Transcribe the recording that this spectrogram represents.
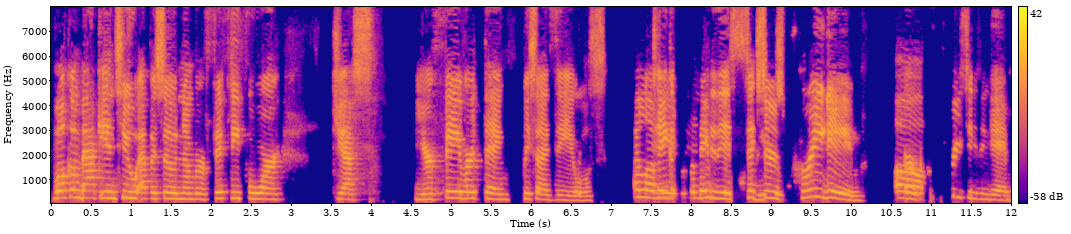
Welcome back into episode number 54. Jess, your favorite thing besides the Eagles. I love Take the us Eagles, but they into the Sixers pregame oh, or preseason game.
